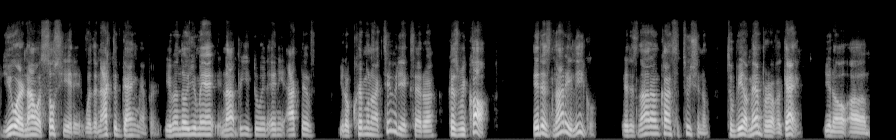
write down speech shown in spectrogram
You are now associated with an active gang member, even though you may not be doing any active, you know, criminal activity, etc. Because recall, it is not illegal, it is not unconstitutional to be a member of a gang you know um,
